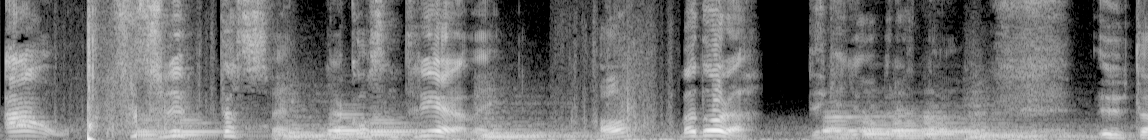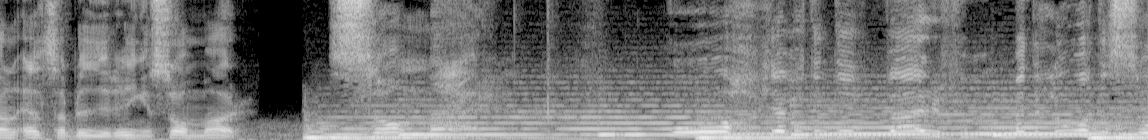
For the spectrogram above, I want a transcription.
Au! Sluta Sven, jag koncentrerar mig. Ja, vadå då? Det kan jag berätta. Utan Elsa blir det ingen sommar. Sommar? Åh, jag vet inte varför, men det låter så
